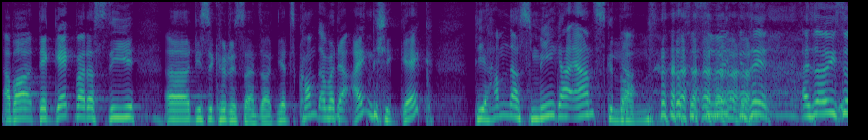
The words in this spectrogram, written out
Aber der Gag war, dass die äh, die Securities sein sollten. Jetzt kommt aber der eigentliche Gag. Die haben das mega ernst genommen. Das hast du wirklich gesehen. Also wirklich so,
